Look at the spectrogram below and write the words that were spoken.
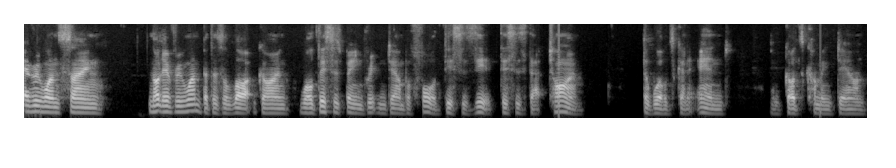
everyone's saying, not everyone, but there's a lot going, well, this has been written down before. This is it. This is that time. The world's going to end and God's coming down.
